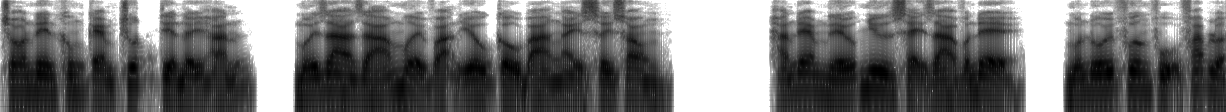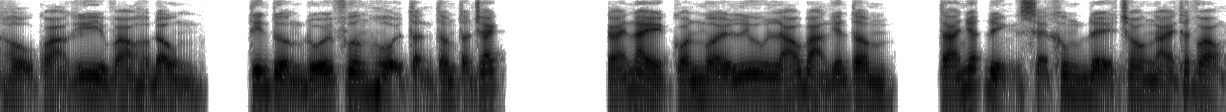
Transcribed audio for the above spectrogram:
cho nên không kém chút tiền đấy hắn, mới ra giá mười vạn yêu cầu ba ngày xây xong. Hắn đem nếu như xảy ra vấn đề, muốn đối phương phụ pháp luật hậu quả ghi vào hợp đồng, tin tưởng đối phương hội tận tâm tận trách. Cái này còn mời lưu lão bản yên tâm, ta nhất định sẽ không để cho ngài thất vọng,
